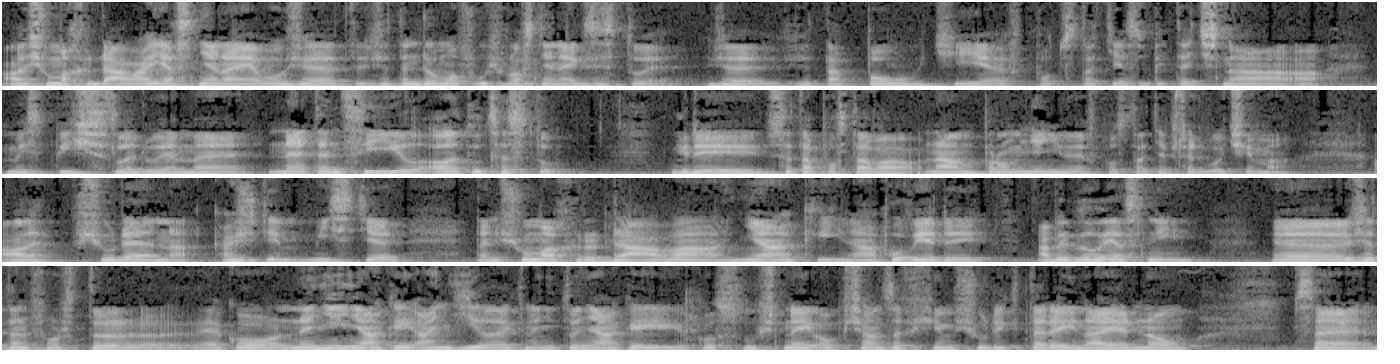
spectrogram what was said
ale Schumacher dává jasně najevo, že, že ten domov už vlastně neexistuje, že, že ta pouť je v podstatě zbytečná a my spíš sledujeme ne ten cíl, ale tu cestu, kdy se ta postava nám proměňuje v podstatě před očima. Ale všude na každém místě ten Schumacher dává nějaký nápovědy, aby bylo jasný, eh, že ten Forster jako není nějaký andílek, není to nějaký jako slušný občan ze vším všudy, který najednou se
